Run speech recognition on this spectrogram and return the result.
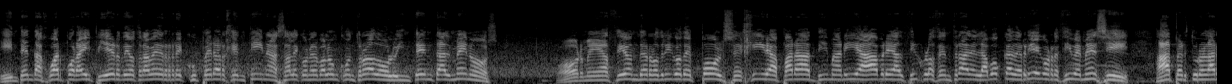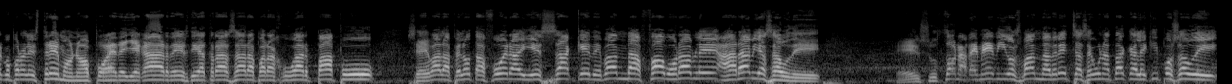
Intenta jugar por ahí. Pierde otra vez. Recupera Argentina. Sale con el balón controlado. Lo intenta al menos. Por mediación de Rodrigo de Paul, se gira para Di María, abre al círculo central en la boca de Riego, recibe Messi. Apertura largo por el extremo, no puede llegar desde atrás ahora para jugar Papu. Se va la pelota afuera y es saque de banda favorable a Arabia Saudí. En su zona de medios, banda derecha, según ataca el equipo saudí.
